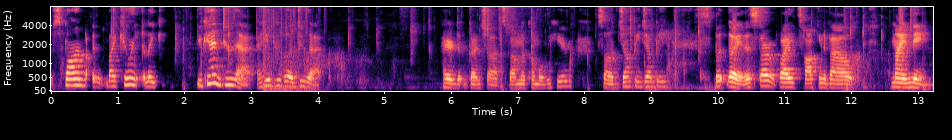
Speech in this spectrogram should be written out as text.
spawn by, by killing? Like, you can't do that. I hate people that do that. I heard gunshots, but I'm gonna come over here. Saw jumpy, jumpy. But okay, let's start by talking about my name.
